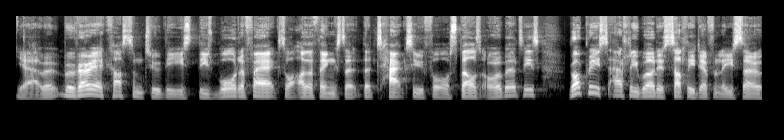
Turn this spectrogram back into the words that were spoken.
Yeah, we're, we're, very accustomed to these these ward effects or other things that, that tax you for spells or abilities. Rot Priest actually worded subtly differently, so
